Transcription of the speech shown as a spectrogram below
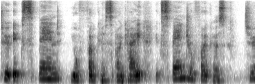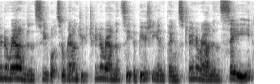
to expand your focus, okay? Expand your focus. Turn around and see what's around you. Turn around and see the beauty in things. Turn around and see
